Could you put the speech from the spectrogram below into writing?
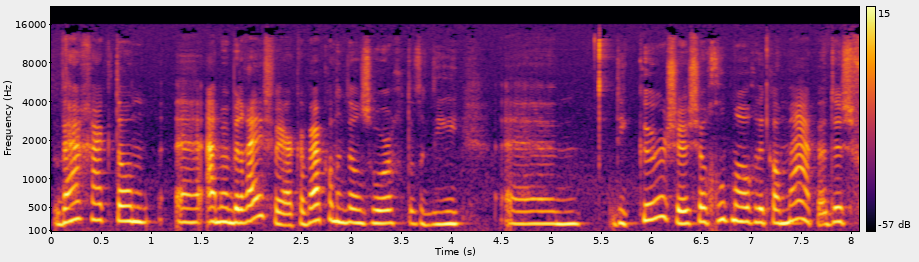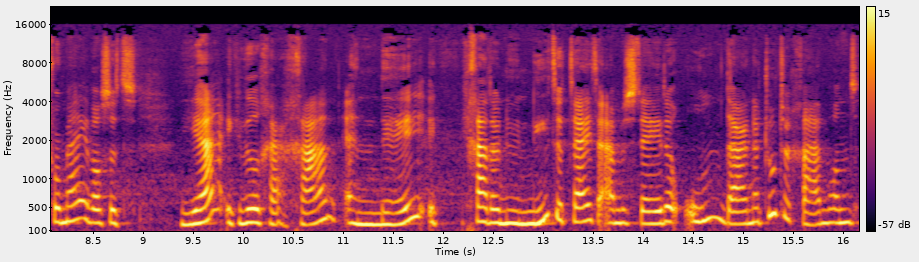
waar ga ik dan uh, aan mijn bedrijf werken? Waar kan ik dan zorgen dat ik die, uh, die cursus zo goed mogelijk kan maken? Dus voor mij was het ja, ik wil graag gaan. En nee, ik ga er nu niet de tijd aan besteden om daar naartoe te gaan. Want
